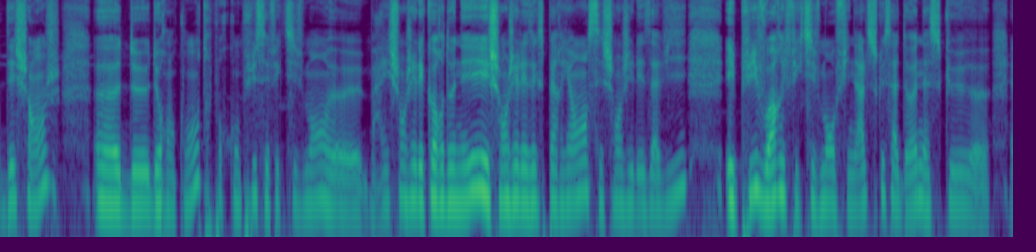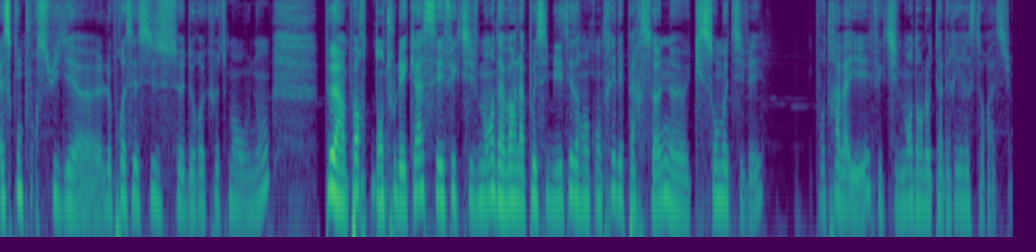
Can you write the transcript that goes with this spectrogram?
d'échange, de, de rencontres, pour qu'on puisse effectivement euh, bah, échanger les coordonnées, échanger les expériences, échanger les avis, et puis voir effectivement au final ce que ça donne. Est-ce que euh, est-ce qu'on poursuit euh, le processus de recrutement ou non? Peu importe. Dans tous les cas, c'est effectivement d'avoir la possibilité de rencontrer les personnes qui sont motivées pour travailler effectivement dans l'hôtellerie-restauration.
